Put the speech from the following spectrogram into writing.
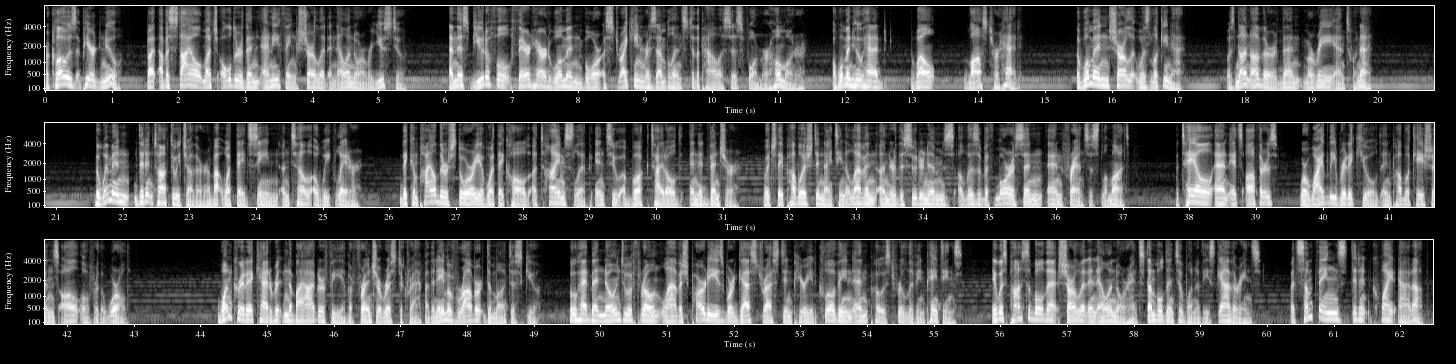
Her clothes appeared new, but of a style much older than anything Charlotte and Eleanor were used to. And this beautiful, fair haired woman bore a striking resemblance to the palace's former homeowner, a woman who had, well, lost her head. The woman Charlotte was looking at was none other than Marie Antoinette. The women didn't talk to each other about what they'd seen until a week later. They compiled their story of what they called a time slip into a book titled An Adventure, which they published in 1911 under the pseudonyms Elizabeth Morison and Frances Lamont. The tale and its authors were widely ridiculed in publications all over the world. One critic had written a biography of a French aristocrat by the name of Robert de Montesquiou who had been known to have thrown lavish parties where guests dressed in period clothing and posed for living paintings. It was possible that Charlotte and Eleanor had stumbled into one of these gatherings, but some things didn't quite add up.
